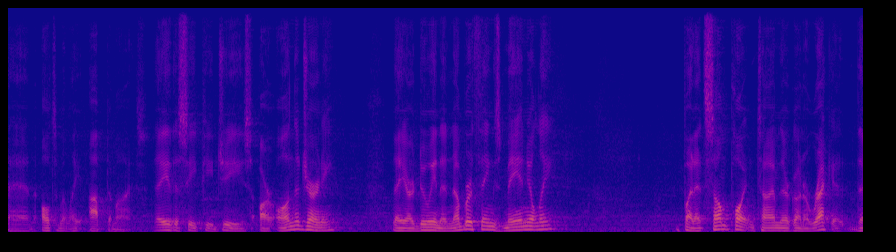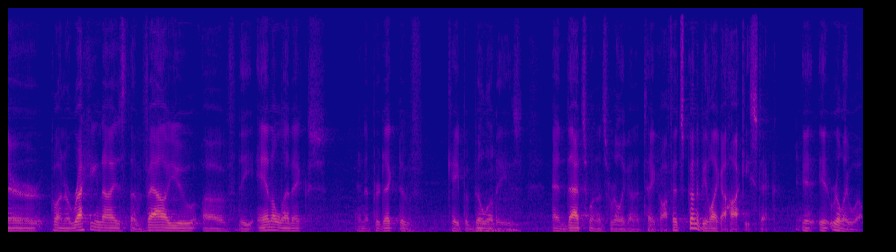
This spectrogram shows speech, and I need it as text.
and ultimately optimize. They, the CPGs, are on the journey. They are doing a number of things manually, but at some point in time they're going to, rec- they're going to recognize the value of the analytics and the predictive capabilities, and that's when it's really going to take off. It's going to be like a hockey stick. It, it really will.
